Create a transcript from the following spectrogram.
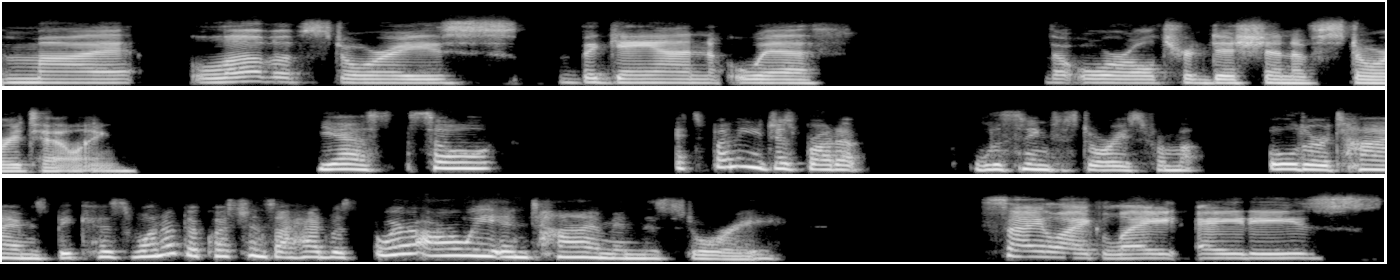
my love of stories began with the oral tradition of storytelling. Yes. So it's funny you just brought up listening to stories from older times because one of the questions I had was where are we in time in this story? Say like late 80s,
